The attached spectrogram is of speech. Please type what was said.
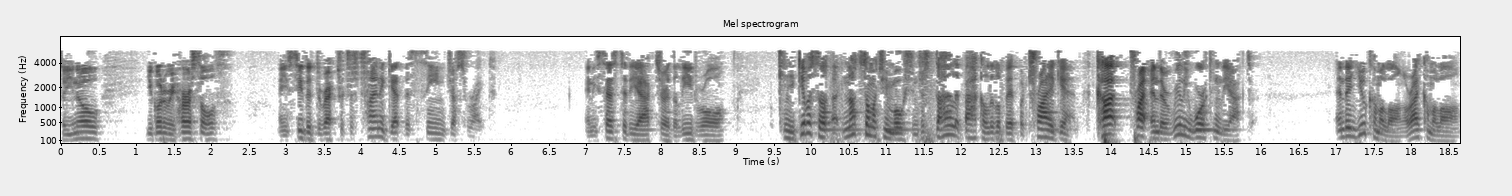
So, you know, you go to rehearsals and you see the director just trying to get the scene just right. And he says to the actor, the lead role, Can you give us a, not so much emotion, just dial it back a little bit, but try again. Cut, try, and they're really working the actor. And then you come along, or I come along.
